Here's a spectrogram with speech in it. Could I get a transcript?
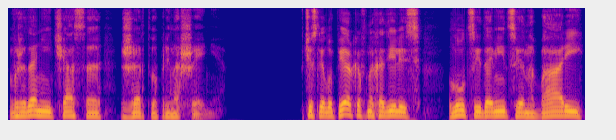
в ожидании часа жертвоприношения. В числе луперков находились Луций Домиций Анабарий,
